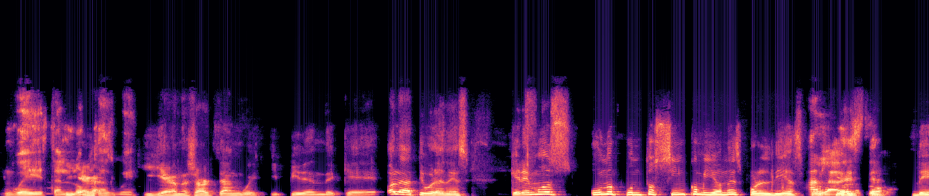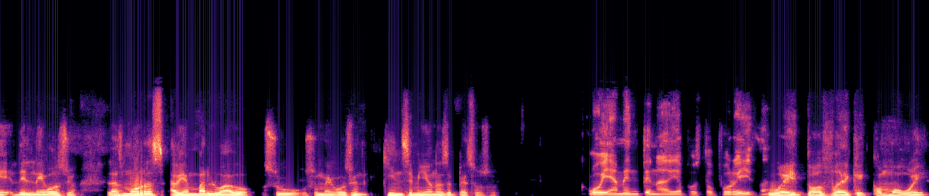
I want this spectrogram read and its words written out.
Güey, están locas, güey. Y llegan a Shark Tank, güey, y piden de que, hola, tiburones, queremos 1.5 millones por el 10% de, del negocio. Las morras habían valuado su, su negocio en 15 millones de pesos, güey obviamente nadie apostó por ellos. Güey, todo fue de que, ¿cómo, güey?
